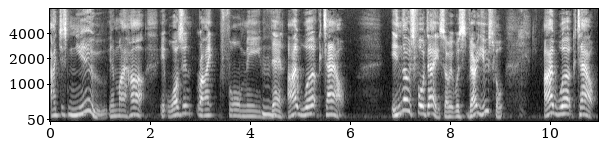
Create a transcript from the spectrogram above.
i just knew in my heart it wasn't right for me mm. then i worked out in those four days so it was very useful i worked out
